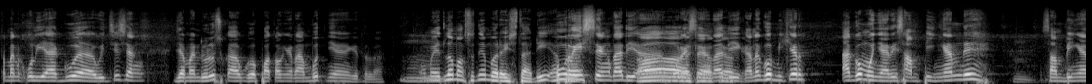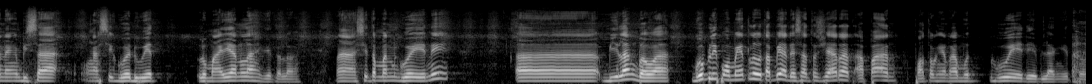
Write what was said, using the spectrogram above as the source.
teman kuliah gue, which is yang zaman dulu suka gue potongin rambutnya gitu loh. Pomade lo maksudnya Murray's tadi? apa? Muris yang tadi, ah, Oh, Muris oke, yang oke, tadi. Karena gue mikir, ah gue mau nyari sampingan deh. Sampingan yang bisa ngasih gue duit lumayan lah gitu loh. Nah si teman gue ini eh bilang bahwa gue beli pomade lu tapi ada satu syarat apaan potongin rambut gue dia bilang gitu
